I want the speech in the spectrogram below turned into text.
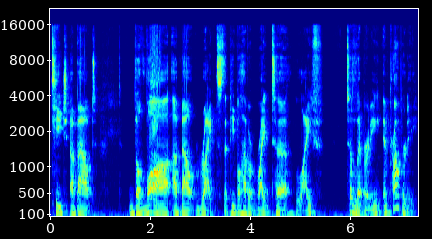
teach about the law about rights that people have a right to life, to liberty, and property.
